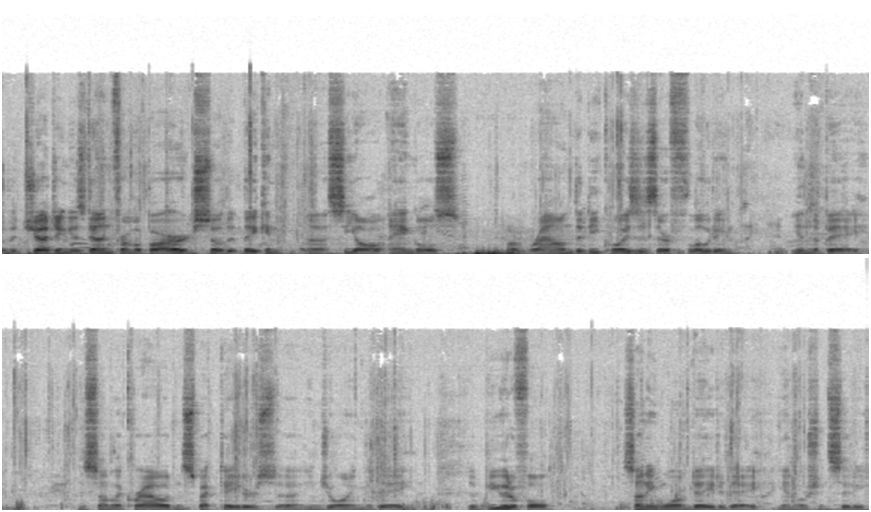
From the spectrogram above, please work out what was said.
So the judging is done from a barge so that they can uh, see all angles around the decoys as they're floating in the bay. and some of the crowd and spectators uh, enjoying the day. The beautiful, sunny, warm day today in Ocean City.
